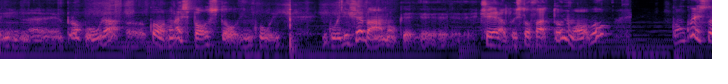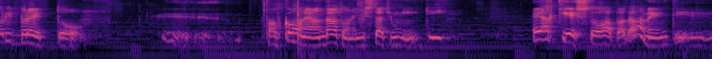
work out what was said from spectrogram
in eh, procura eh, con un esposto in cui, in cui dicevamo che eh, c'era questo fatto nuovo. Con questo libretto Falcone è andato negli Stati Uniti e ha chiesto a Badalamenti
